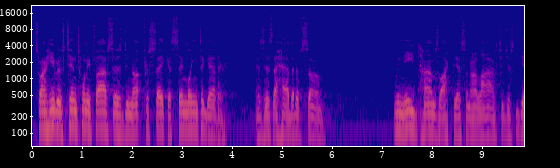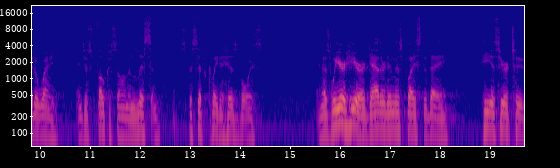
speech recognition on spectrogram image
That's why Hebrews 10:25 says do not forsake assembling together as is the habit of some. We need times like this in our lives to just get away and just focus on and listen specifically to his voice. And as we are here gathered in this place today, he is here too.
